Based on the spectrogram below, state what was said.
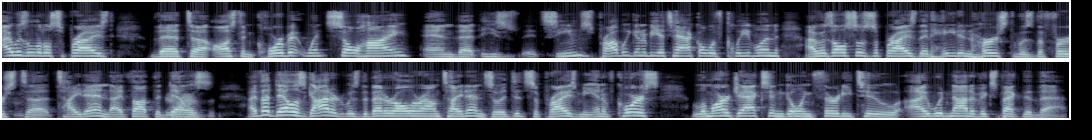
I was a little surprised that uh, Austin Corbett went so high and that he's it seems probably going to be a tackle with Cleveland. I was also surprised that Hayden Hurst was the first uh, tight end. I thought that mm-hmm. Dallas I thought Dallas Goedert was the better all-around tight end, so it did surprise me. And of course, Lamar Jackson going 32, I would not have expected that.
